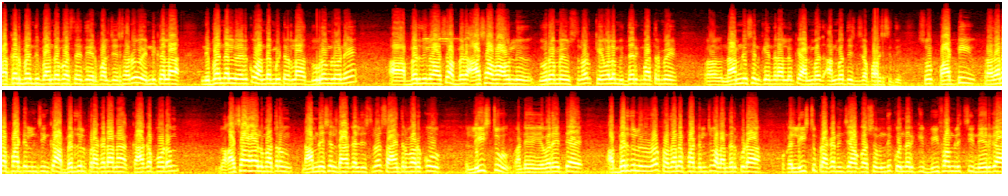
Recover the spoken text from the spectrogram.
పక్కడబందీ బందోబస్తు అయితే ఏర్పాటు చేశారు. ఎన్నికల నిబంధనల మేరకు వంద మీటర్ల దూరంలోనే అభ్యర్థులు కావచ్చు అభ్యర్థి ఆశావాహులు దూరమే వస్తున్నారు. కేవలం ఇద్దరికి మాత్రమే నామినేషన్ కేంద్రాల్లోకి అనుమతి అనుమతించిన పరిస్థితి. సో పార్టీ ప్రధాన పార్టీల నుంచి ఇంకా అభ్యర్థుల ప్రకటన కాకపోవడం ఆశావాహులు మాత్రం నామినేషన్లు దాఖలు చేస్తున్నారు. సాయంత్రం వరకు లీస్టు అంటే ఎవరైతే అభ్యర్థులు ఉన్నారో ప్రధాన పార్టీ నుంచి వాళ్ళందరూ కూడా ఒక లీస్టు ప్రకటించే అవకాశం ఉంది. కొందరికి బీఫామ్లు ఇచ్చి నేరుగా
